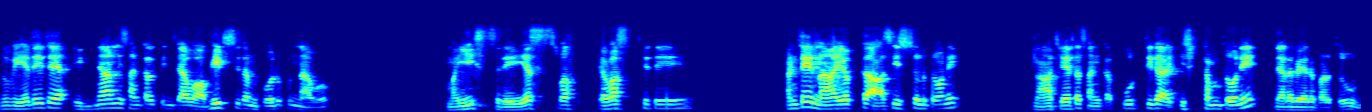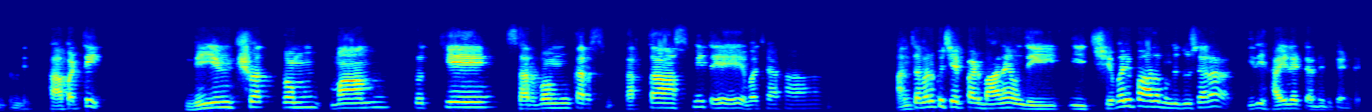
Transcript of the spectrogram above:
నువ్వు ఏదైతే యజ్ఞాన్ని సంకల్పించావో అభీప్సితం కోరుకున్నావో మయి శ్రేయస్వ వ్యవస్థితే. అంటే నా యొక్క ఆశీస్సులతోనే నా చేత సంక పూర్తిగా ఇష్టంతోనే నెరవేరబడుతూ ఉంటుంది. కాబట్టి నియుంక్షత్వం మాం కృత్యే సర్వం కర్తాస్మి కర్తాస్మితే వచ అంతవరకు చెప్పాడు బాగానే ఉంది. ఈ చివరి పాదం ఉంది చూసారా? ఇది హైలైట్ అన్నిటికంటే.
